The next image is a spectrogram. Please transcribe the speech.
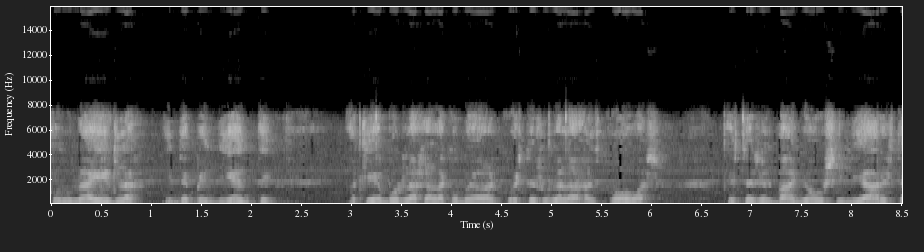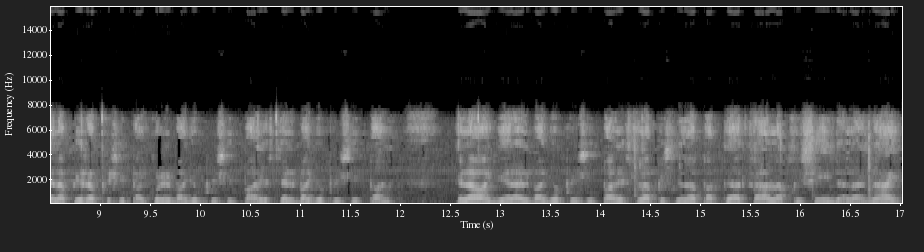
con, una isla independiente. Aquí vemos la sala comedor, esta es una de las alcobas, este es el baño auxiliar, esta es la pieza principal con el baño principal, este es el baño principal es la bañera del baño principal, esta es la piscina en la parte de atrás, la piscina, la NAI,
